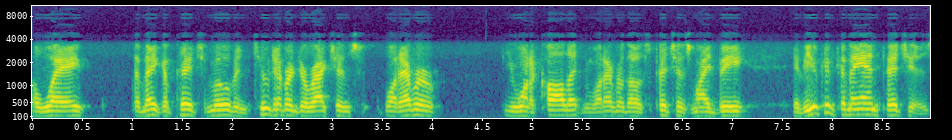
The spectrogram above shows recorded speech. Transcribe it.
a way to make a pitch move in two different directions, whatever you want to call it and whatever those pitches might be. If you can command pitches,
